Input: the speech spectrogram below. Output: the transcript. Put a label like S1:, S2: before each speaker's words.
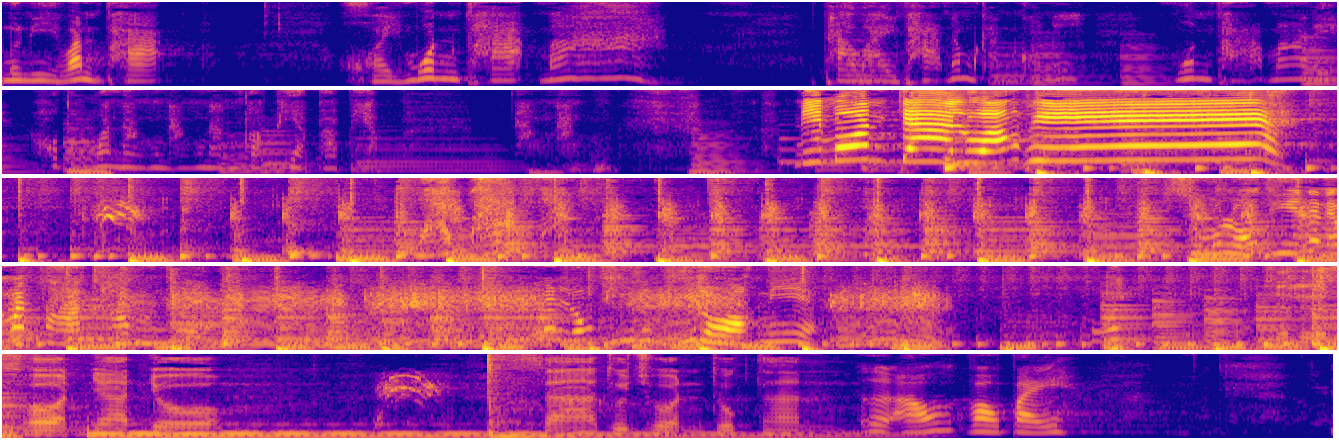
S1: มือนี้วันพระข่อยม่นพระมาถาวายพระน้ำกันก่อนเนอะม่นพระมาเลยเขาต้องมานั่งนั่งนั่งพระเพียบพระเพียบนั่งนั่งนิมนต์จ้าหลวงพี่ไหว้พระไหว้สู้หลวงพี่แต่ไหนมาตาคำเนี่ยแม่นหลวงพี่หรือพี่หลอกนี่โอ๊ย
S2: เจริญพรญาติโยม ธุชนทุกท่าน
S1: เออเอาเบาไป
